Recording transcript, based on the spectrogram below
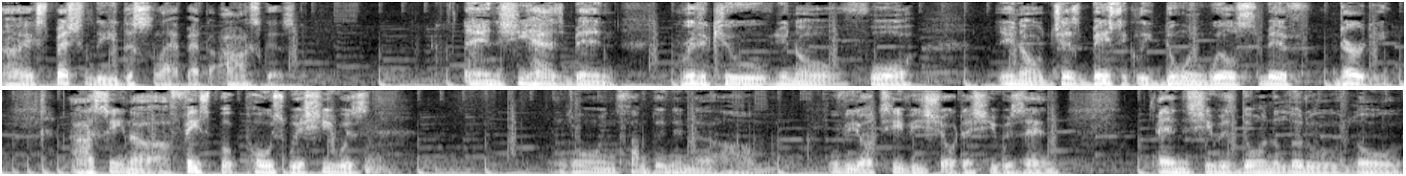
uh, especially the slap at the Oscars. And she has been ridiculed, you know, for, you know, just basically doing Will Smith dirty. I seen a, a Facebook post where she was doing something in the um, movie or TV show that she was in, and she was doing the little little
